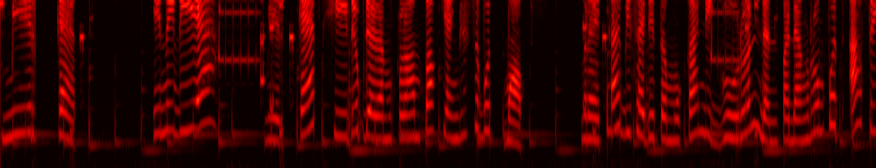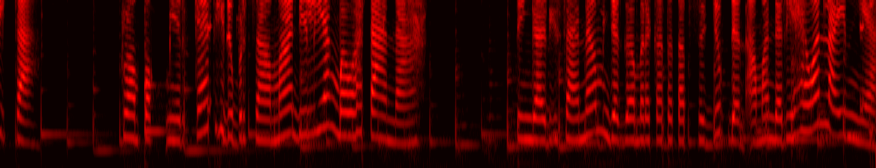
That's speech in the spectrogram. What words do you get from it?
Meerkat. Ini dia. Meerkat hidup dalam kelompok yang disebut mobs. Mereka bisa ditemukan di gurun dan padang rumput Afrika. Kelompok meerkat hidup bersama di liang bawah tanah. Tinggal di sana menjaga mereka tetap sejuk dan aman dari hewan lainnya.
